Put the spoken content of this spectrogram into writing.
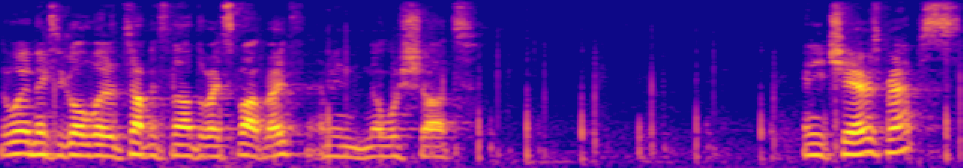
No way it makes you go all the way to the top. It's not the right spot, right? I mean, no shot. Any chairs, perhaps?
